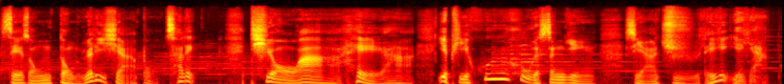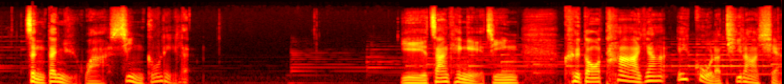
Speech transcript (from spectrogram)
侪从洞穴里向爬出来，跳啊喊啊，一片欢呼的声音，像巨雷一样。震得女娲醒过来了，伊张开眼睛，看到太阳还挂了天浪向，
